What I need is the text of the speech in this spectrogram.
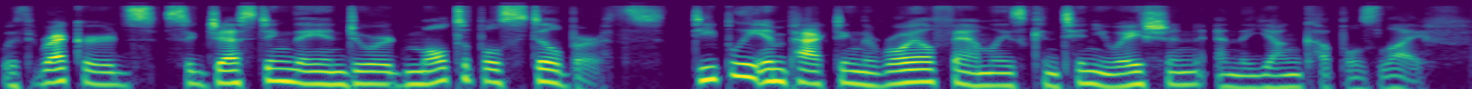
with records suggesting they endured multiple stillbirths, deeply impacting the royal family's continuation and the young couple's life.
